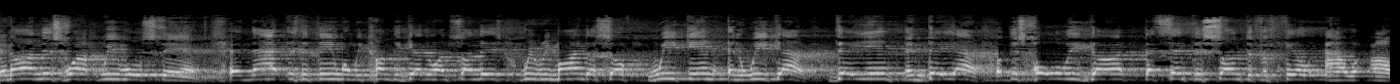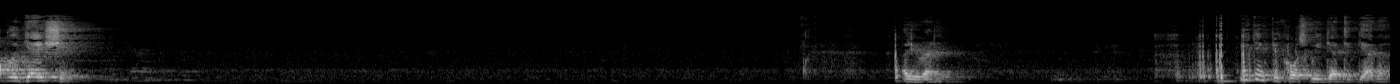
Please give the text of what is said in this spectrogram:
and on this rock we will stand. And that is the thing when we come together on Sundays, we remind ourselves week in and week out day in and day out of this holy God that sent his son to fulfill our obligation. Are you ready? You think because we get together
